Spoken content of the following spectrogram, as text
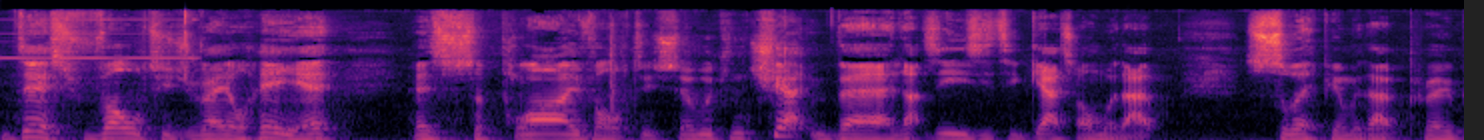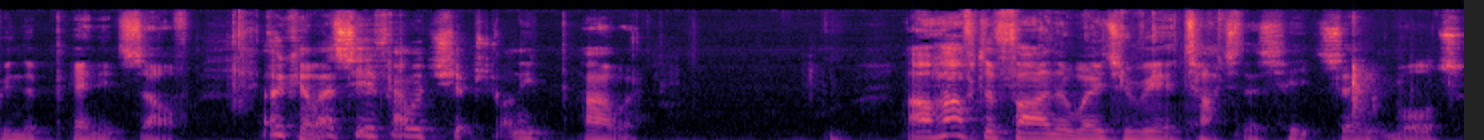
this voltage rail here is supply voltage. So we can check there. That's easy to get on without slipping, without probing the pin itself. Okay, let's see if our chip's got any power. I'll have to find a way to reattach this heatsink, but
